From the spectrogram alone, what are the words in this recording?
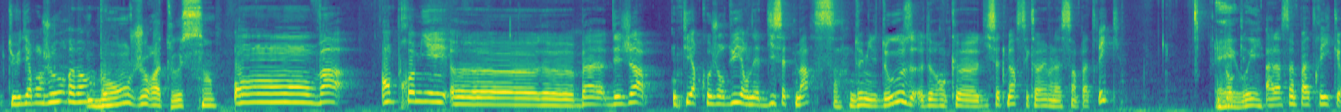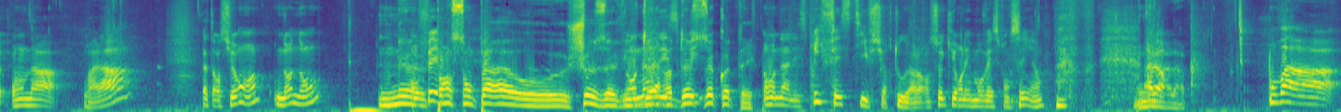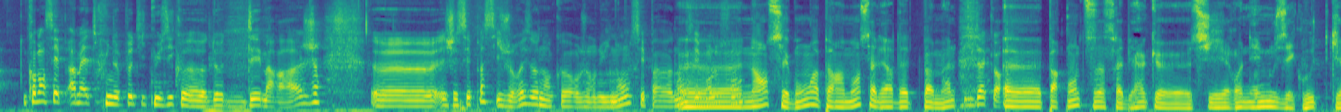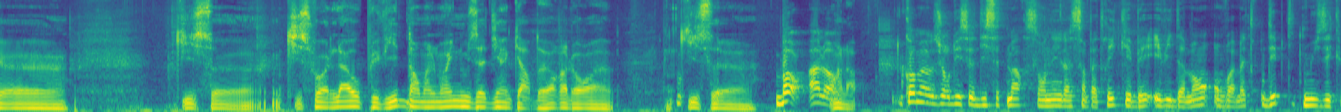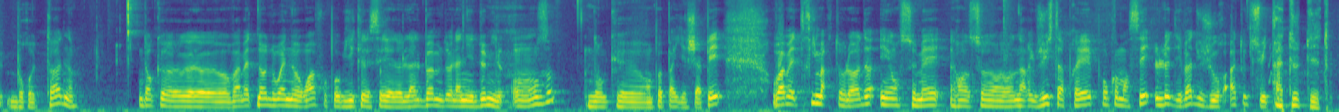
Tu veux dire bonjour avant Bonjour à tous. On va en premier euh, bah, déjà dire qu'aujourd'hui on est le 17 mars 2012, donc 17 mars c'est quand même la Saint-Patrick. Et Donc, oui. À la Saint-Patrick, on a. Voilà. Attention, hein. Non, non. Ne fait- pensons pas aux choses vulgaires de ce côté. On a l'esprit festif surtout. Alors, ceux qui ont les mauvaises pensées. Hein. Alors, on va commencer à mettre une petite musique euh, de démarrage. Euh, je sais pas si je résonne encore aujourd'hui. Non, c'est pas. Non, c'est bon le Euh, non, c'est bon, apparemment, ça a l'air d'être pas mal. D'accord. Euh, par contre, ça serait bien que si René nous écoute, que qu'il se qu'il soit là au plus vite. Normalement, il nous a dit un quart d'heure, alors euh, qu'il se Bon, alors. voilà. Comme aujourd'hui c'est le 17 mars, on est la Saint-Patrick, et bien évidemment, on va mettre des petites musiques bretonnes. Donc euh, on va mettre Non When Roi, faut pas oublier que c'est l'album de l'année 2011. Donc euh, on peut pas y échapper. On va mettre Trimartolode et on se met, on, se- on arrive juste après pour commencer le débat du jour. À tout de suite. À tout de suite.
